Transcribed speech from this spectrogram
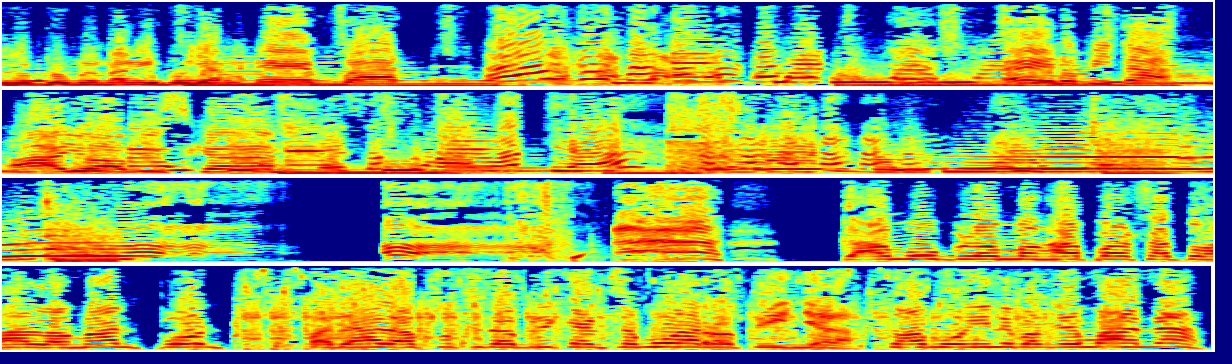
Ibu memang ibu yang hebat. Hei Nobita, ayo habiskan. Besok semangat ya. Kamu belum menghafal satu halaman pun, padahal aku sudah berikan semua rotinya. Kamu ini bagaimana?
